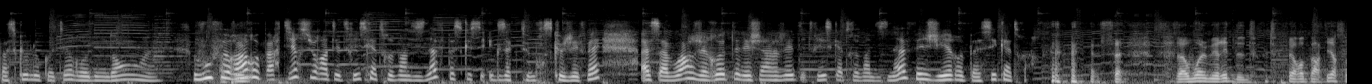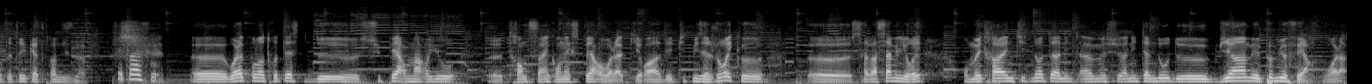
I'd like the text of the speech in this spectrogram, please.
parce que le côté redondant vous fera repartir sur un Tetris 99, parce que c'est exactement ce que j'ai fait, à savoir j'ai retéléchargé Tetris 99 et j'y ai repassé 4 heures. ça, ça a au moins le mérite de, de te faire repartir sur Tetris 99. C'est pas faux. Euh, voilà pour notre test de Super Mario euh, 35. On espère voilà, qu'il y aura des petites mises à jour et que euh, ça va s'améliorer. On mettra une petite note à, à à Nintendo de bien, mais peut mieux faire. Voilà,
